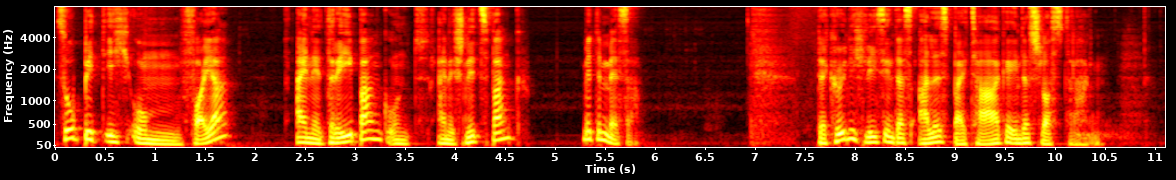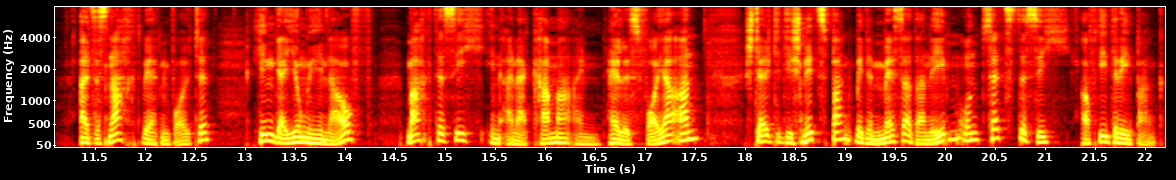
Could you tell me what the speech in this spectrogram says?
so bitt ich um Feuer, eine Drehbank und eine Schnitzbank mit dem Messer. Der König ließ ihn das alles bei Tage in das Schloss tragen. Als es Nacht werden wollte, ging der Junge hinauf, machte sich in einer Kammer ein helles Feuer an, stellte die Schnitzbank mit dem Messer daneben und setzte sich auf die Drehbank.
